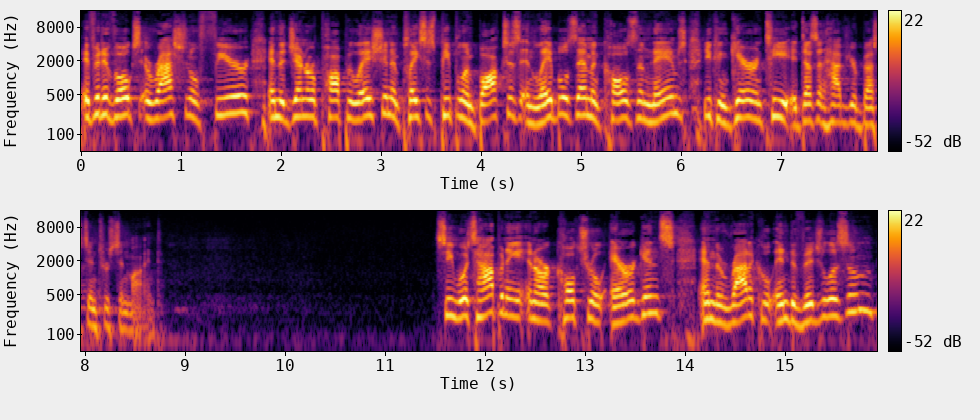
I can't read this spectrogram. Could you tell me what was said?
If it evokes irrational fear in the general population and places people in boxes and labels them and calls them names, you can guarantee it doesn't have your best interest in mind. See, what's happening in our cultural arrogance and the radical individualism,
